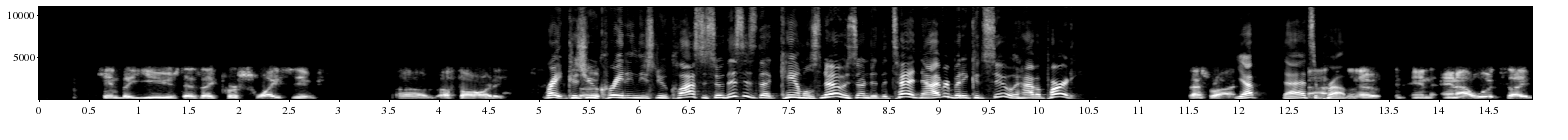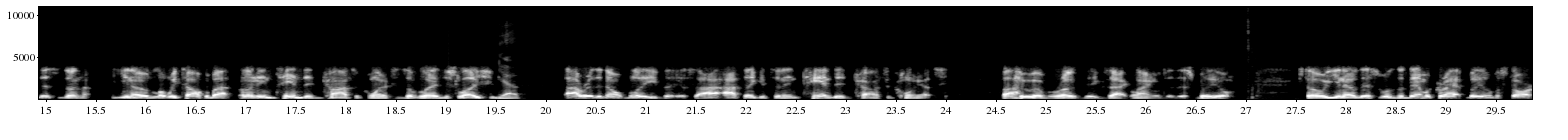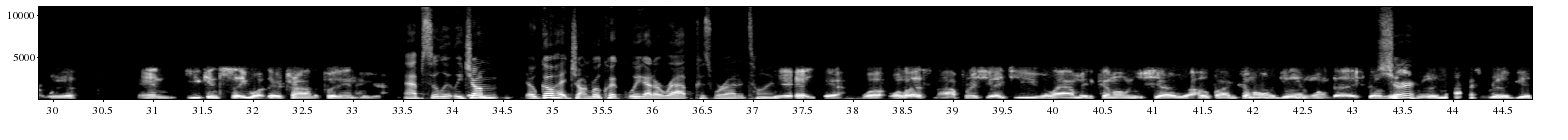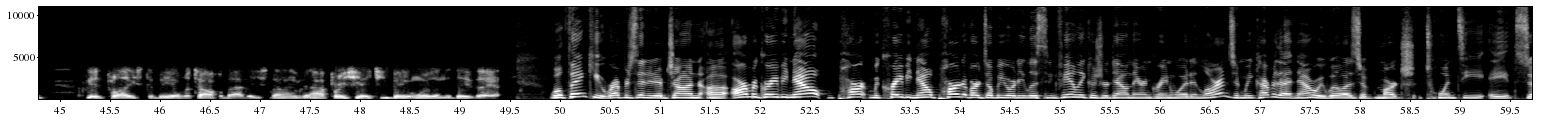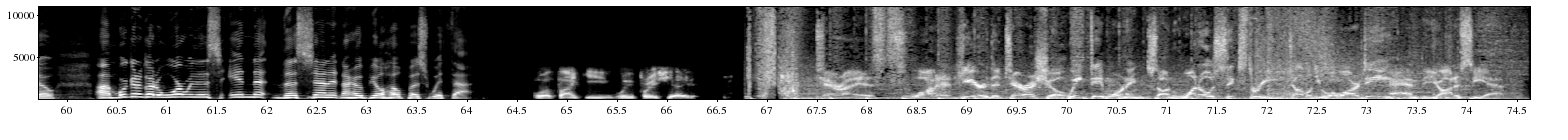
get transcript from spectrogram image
can be used as a persuasive uh, authority. Right, because so, you're creating these new classes. So this is the camel's nose under the tent. Now everybody could sue and have a party. That's right. Yep, that's a problem. you know, and, and and I would say this is an you know, we talk about unintended consequences of legislation. Yep. I really don't believe this. I, I think it's an intended consequence by whoever wrote the exact language of this bill. So, you know, this was a Democrat bill to start with, and you can see what they're trying to put in here. Absolutely, John. Oh, go ahead, John. Real quick, we got to wrap because we're out of time. Yeah, yeah. Well, well, listen. I appreciate you allowing me to come on your show. I hope I can come on again one day because sure. it's really nice, really good good place to be able to talk about these things, and I appreciate you being willing to do that. Well, thank you, Representative John uh, R. McCravy. Now part McCravy, now part of our WORD listening family because you're down there in Greenwood and Laurens, and we cover that now. We will as of March 28th. So um, we're going to go to war with this in the Senate, and I hope you'll help us with that. Well, thank you. We appreciate it. Terrorists want it. Hear the Tara Show weekday mornings on 1063 WORD and the Audacy app.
